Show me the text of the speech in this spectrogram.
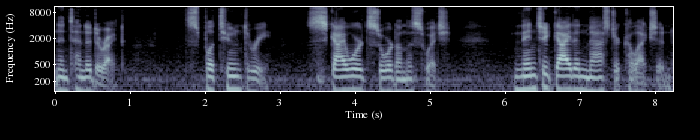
Nintendo Direct. Splatoon 3, Skyward Sword on the Switch, Ninja Gaiden Master Collection,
